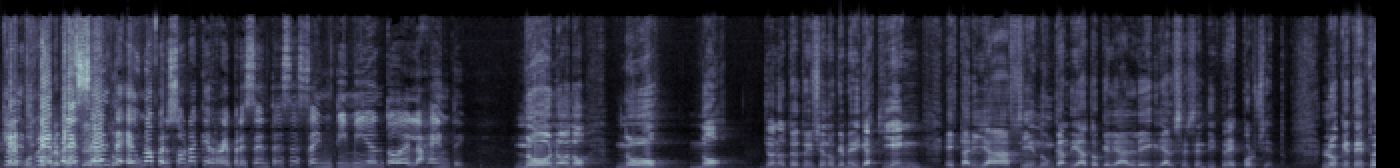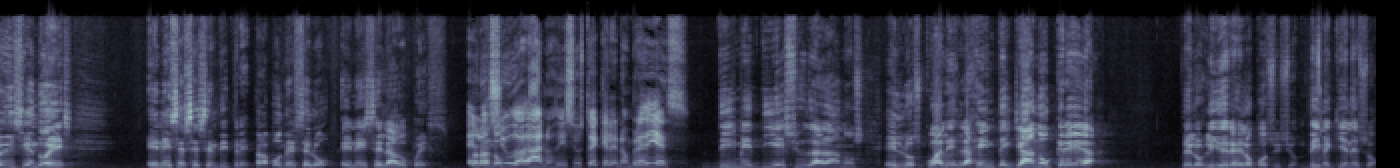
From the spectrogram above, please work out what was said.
63.3%. represente, es una persona que represente ese sentimiento de la gente. No, no, no, no, no. Yo no te estoy diciendo que me digas quién estaría siendo un candidato que le alegre al 63%. Lo que te estoy diciendo es, en ese 63, para ponérselo en ese lado, pues. En los no- ciudadanos, dice usted que le nombre 10. dime 10 ciudadanos en los cuales la gente ya no crea de los líderes de la oposición. Dime quiénes son.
